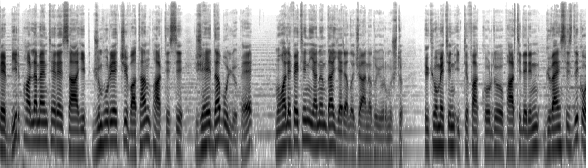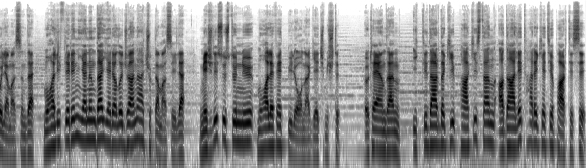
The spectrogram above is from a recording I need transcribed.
ve bir parlamentere sahip Cumhuriyetçi Vatan Partisi JWP muhalefetin yanında yer alacağını duyurmuştu. Hükümetin ittifak kurduğu partilerin güvensizlik oylamasında muhaliflerin yanında yer alacağını açıklamasıyla meclis üstünlüğü muhalefet bloğuna geçmişti. Öte yandan iktidardaki Pakistan Adalet Hareketi Partisi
